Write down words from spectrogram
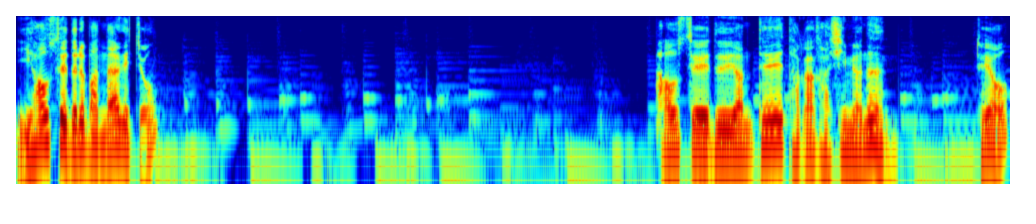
이 하우스헤드를 만나야겠죠? 하우스헤드한테 다가가시면은 돼요.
